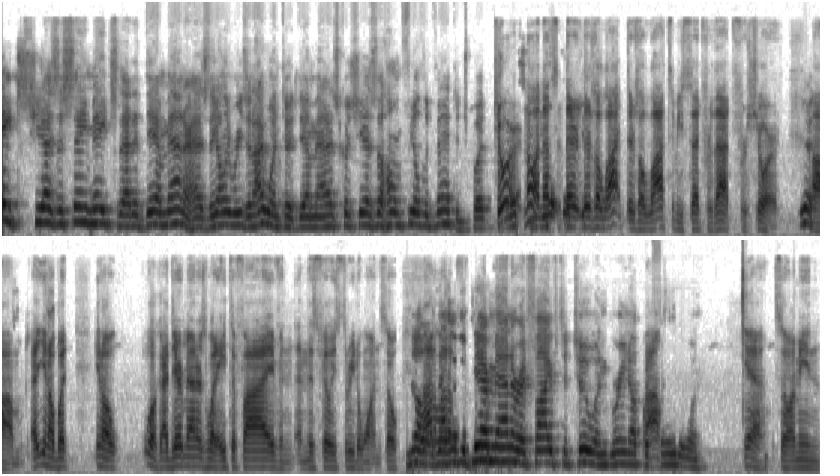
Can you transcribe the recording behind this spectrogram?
H. She has the same H that a Adare Manor has. The only reason I went to Adare Manor is because she has the home field advantage. But sure, no, and that's there. There's a lot. There's a lot to be said for that, for sure. Yeah. Um, uh, you know, but you know, look, Adare Manor is what eight to five, and and this Philly's three to one. So no, they have of... Adare Manor at five to two, and Green up wow. at three to one. Yeah. So I mean,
